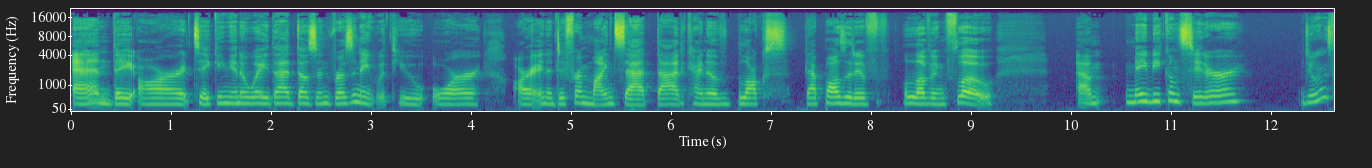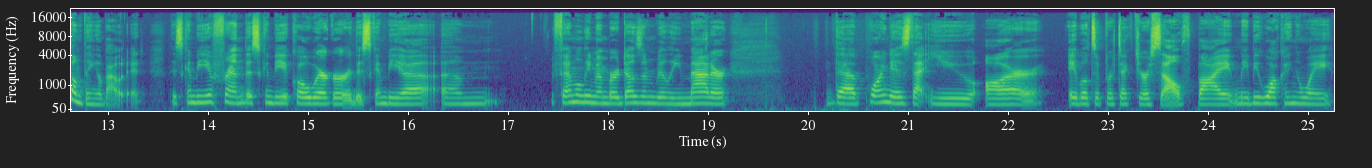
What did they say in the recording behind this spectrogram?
and they are taking in a way that doesn't resonate with you or are in a different mindset that kind of blocks that positive loving flow um, maybe consider doing something about it this can be a friend this can be a coworker this can be a um, family member doesn't really matter the point is that you are able to protect yourself by maybe walking away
